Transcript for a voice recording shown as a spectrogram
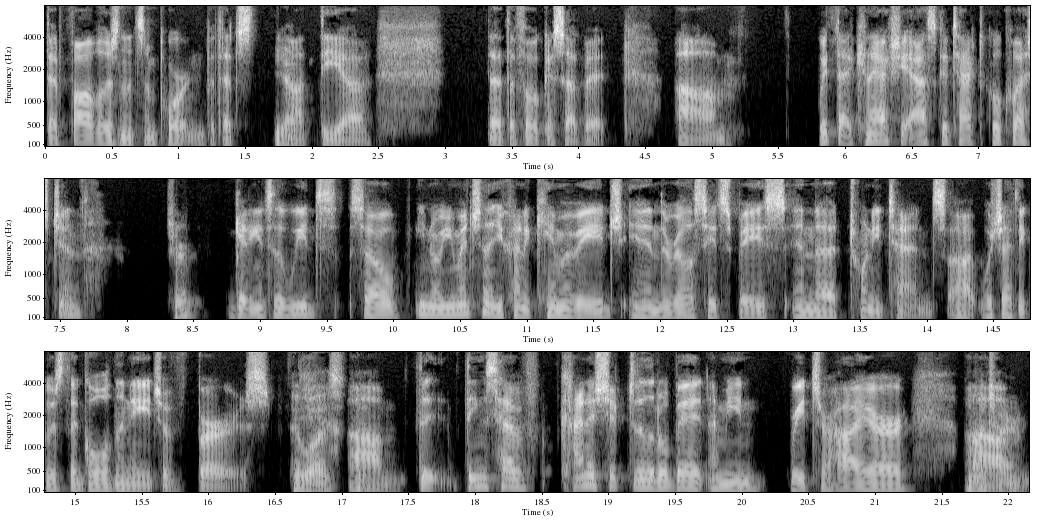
that follows and that's important, but that's yeah. not the uh, the the focus of it. Um, with that, can I actually ask a tactical question? Sure getting into the weeds. So, you know, you mentioned that you kind of came of age in the real estate space in the 2010s, uh, which I think was the golden age of BRRRRs. It was. Um, the, things have kind of shifted a little bit. I mean, rates are higher. Much um, higher.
